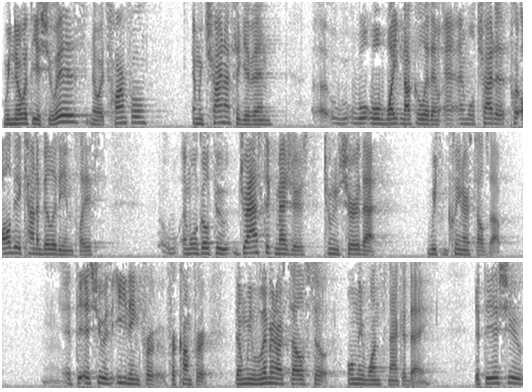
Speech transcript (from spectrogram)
We know what the issue is, know it's harmful, and we try not to give in. Uh, we'll, we'll, white knuckle it and, and we'll try to put all the accountability in place. And we'll go through drastic measures to ensure that we can clean ourselves up. If the issue is eating for, for comfort, then we limit ourselves to only one snack a day. If the issue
